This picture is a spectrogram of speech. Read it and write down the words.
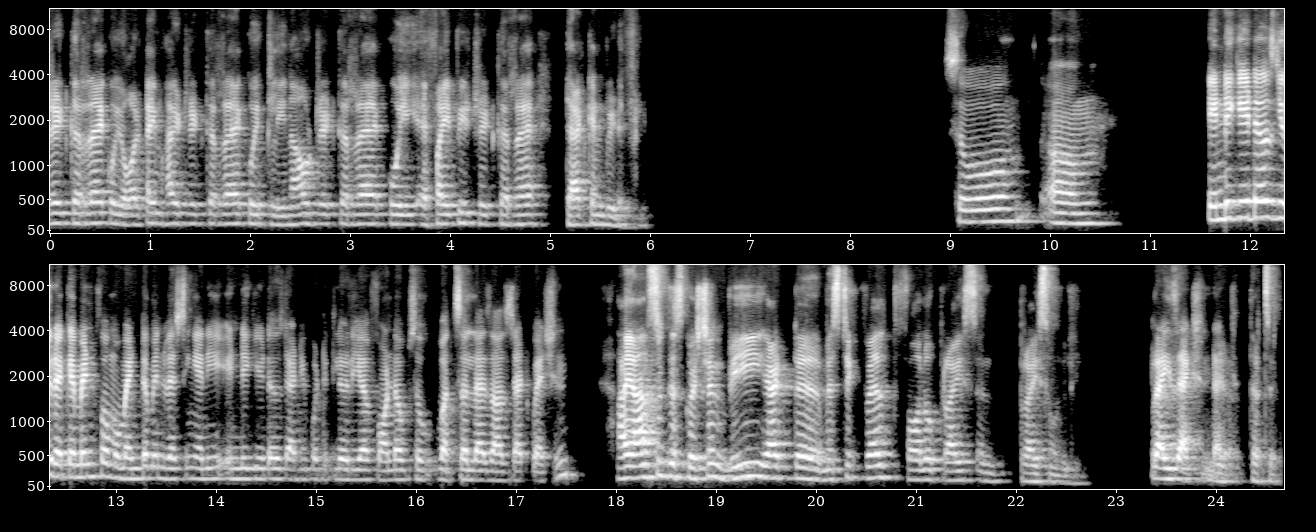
trade कर रहा है कोई all-time high trade कर रहा है कोई Clenow trade कर रहा है कोई FIP trade कर रहा है That can be different. So um, indicators you recommend for momentum investing any indicators that you particularly are fond of? So vatsal has asked that question. I answered this question. We at uh, mystic wealth follow price and price only. Price action that's, yeah, that's it.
